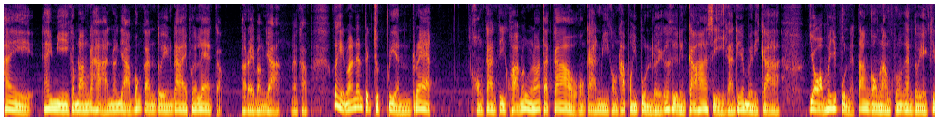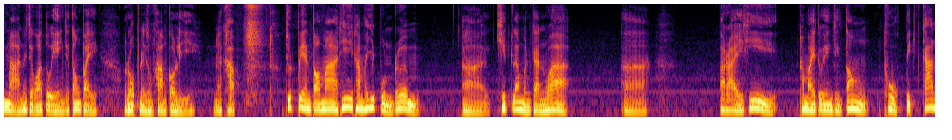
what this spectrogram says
ให้ให้มีกำลังทหารบางอย่างป้องกันตัวเองได้เพื่อแลกกับ อะไรบางอย่างนะครับ ก็เห็นว่านั่นเป็นจุดเปลี่ยนแรกของการตีความรัฐธรรมนูญมาตรา9ของการมีกองทัพของญี่ปุ่นเลยก็คือ 1954 การที่อเมริกายอมให้ญี่ปุ่นเนี่ยตั้งกองกำลังป้องกันตัวเองขึ้นมา เนื่องจากว่าตัวเองจะต้องไปรบในสงครามเกาหลีนะครับ จุดเปลี่ยนต่อมาที่ทำให้ญี่ปุ่นเริ่มคิดแล้วเหมือนกันว่าอะไรที่ทำไมตัวเองจึงต้องถูกปิดกั้น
